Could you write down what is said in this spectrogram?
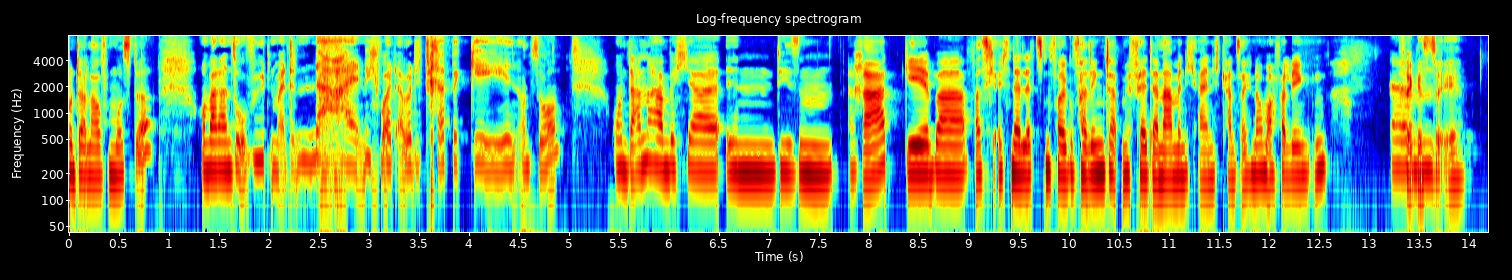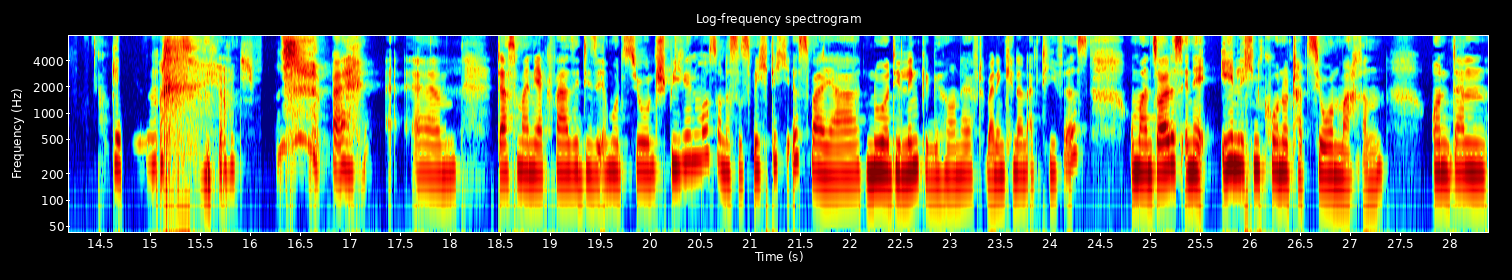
runterlaufen musste und war dann so wütend, meinte, nein, ich wollte aber die Treppe gehen und so. Und dann habe ich ja in diesem Ratgeber, was ich euch in der letzten Folge verlinkt habe, mir fällt der Name nicht ein, ich kann es euch nochmal verlinken. Ähm, Vergisst du eh. Gelesen. weil, ähm, dass man ja quasi diese Emotionen spiegeln muss und dass es wichtig ist, weil ja nur die linke Gehirnhälfte bei den Kindern aktiv ist. Und man soll das in einer ähnlichen Konnotation machen. Und dann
